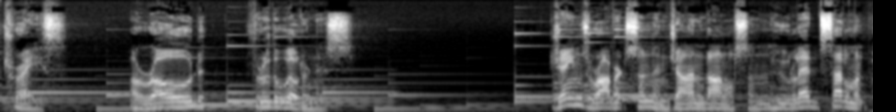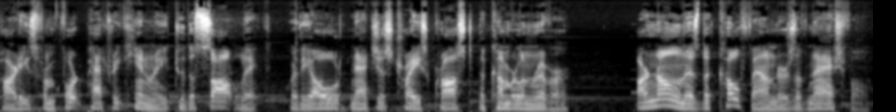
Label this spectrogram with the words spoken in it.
Trace A Road Through the Wilderness. James Robertson and John Donelson, who led settlement parties from Fort Patrick Henry to the Salt Lick, where the old Natchez Trace crossed the Cumberland River, are known as the co founders of Nashville,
